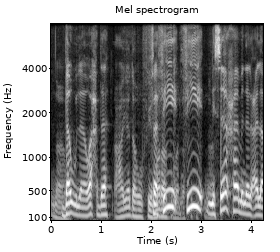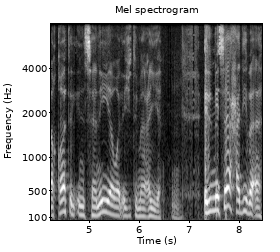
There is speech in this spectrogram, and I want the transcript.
نعم. دولة واحدة. عايده في ففي في مساحة من العلاقات الإنسانية والاجتماعية. المساحة دي بقى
